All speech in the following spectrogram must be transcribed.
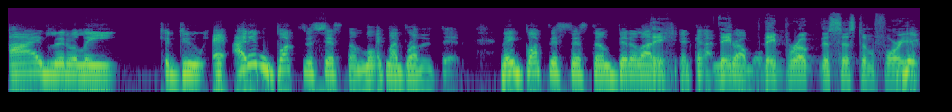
I literally could do. I didn't buck the system like my brothers did. They bucked the system, did a lot They of shit, got in they trouble. they broke the system for you.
